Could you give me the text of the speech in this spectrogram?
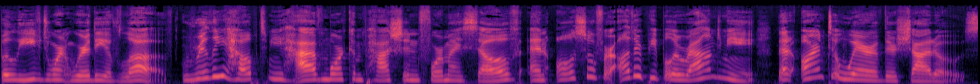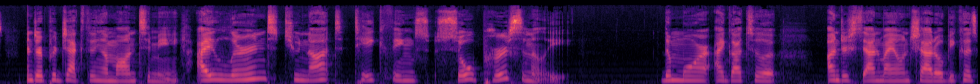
believed weren't worthy of love really helped me have more compassion for myself and also for other people around me that aren't aware of their shadows and are projecting them onto me. I learned to not take things so personally the more I got to understand my own shadow because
